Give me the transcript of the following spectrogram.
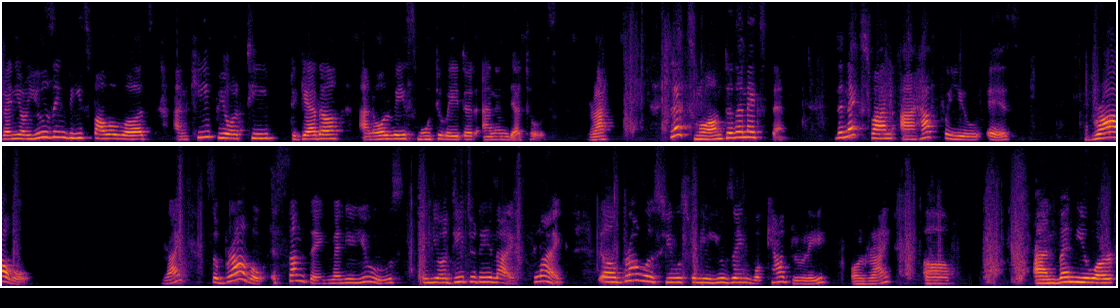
when you're using these power words and keep your team together and always motivated and in their toes. Right? Let's move on to the next then. The next one I have for you is bravo right? So Bravo is something when you use in your day-to-day life, like uh, Bravo is used when you're using vocabulary, all right? Uh, and when you are,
